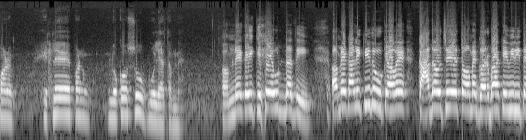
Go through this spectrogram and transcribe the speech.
પણ એટલે પણ લોકો શું બોલ્યા તમને? અમને કંઈ કે એવું જ નથી. અમે ખાલી કીધું કે હવે કાદવ છે તો અમે ગરબા કેવી રીતે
